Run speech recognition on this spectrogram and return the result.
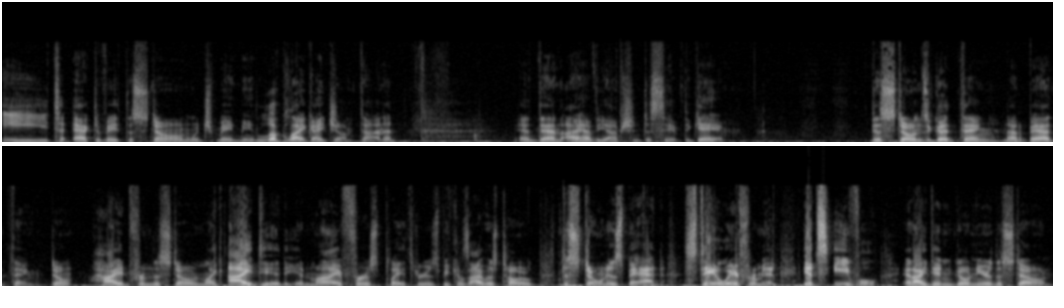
E to activate the stone, which made me look like I jumped on it. And then I have the option to save the game. This stone's a good thing, not a bad thing. Don't hide from the stone like I did in my first playthroughs because I was told the stone is bad. Stay away from it. It's evil. And I didn't go near the stone.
